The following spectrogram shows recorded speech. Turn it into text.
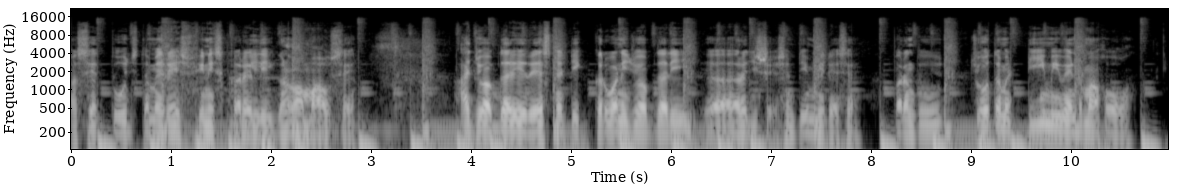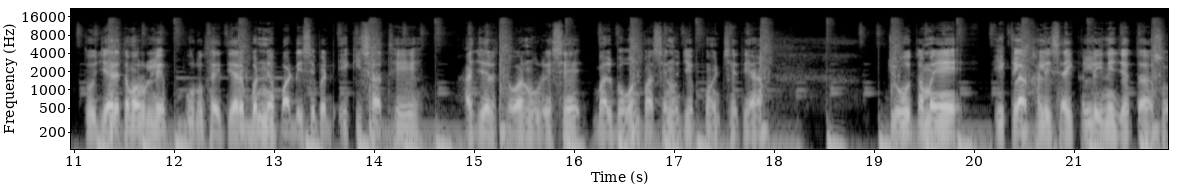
હશે તો જ તમે રેસ ફિનિશ કરેલી ગણવામાં આવશે. આ જવાબદારી રેસને ટીક કરવાની જવાબદારી રજિસ્ટ્રેશન ટીમની રહેશે. પરંતુ જો તમે ટીમ ઇવેન્ટમાં હો, તો જ્યારે તમારો લેપ પૂરો થાય ત્યારે બંને પાર્ટિસિપેટ એકી સાથે હાજર થવાનું રહેશે. બાલભવન પાસેનો જે પોઈન્ટ છે ત્યાં. જો તમે એકલા ખાલી સાયકલ લઈને જતા હશો,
